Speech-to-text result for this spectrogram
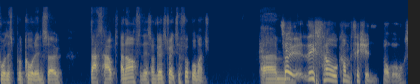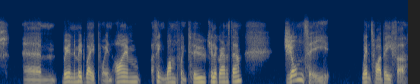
for this recording, so that's helped. And after this, I'm going straight to a football match. Um, So this whole competition, bobbles. Um, we're in the midway point. I'm, I think, 1.2 kilograms down. Jonty went to Ibiza.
